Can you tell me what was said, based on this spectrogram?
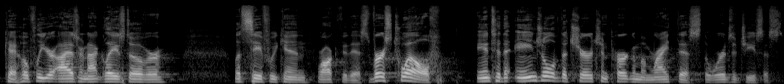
Okay, hopefully your eyes are not glazed over. Let's see if we can walk through this. Verse 12 And to the angel of the church in Pergamum, write this the words of Jesus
